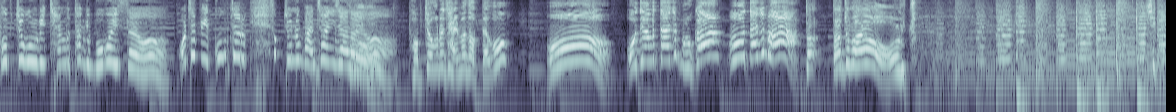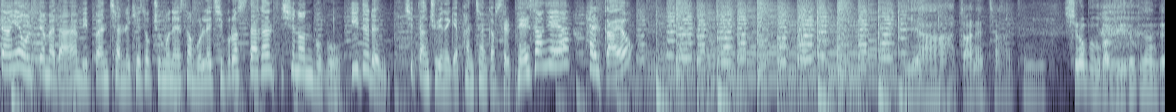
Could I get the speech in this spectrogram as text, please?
법적으로 우리 잘못한 게 뭐가 있어요? 어차피 공짜로 계속 주는 반찬이잖아요. 그럼. 법적으로 잘못 없다고? 어 어디 한번 따져 볼까? 어 따져봐 따 따져봐요. 어이, 참. 식당에 올 때마다 밑반찬을 계속 주문해서 몰래 집으로 싸간 신혼부부. 이들은 식당 주인에게 반찬값을 배상해야 할까요? 이야 짜네 짜 하여튼 신혼부부가 왜 이렇게 사는데.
